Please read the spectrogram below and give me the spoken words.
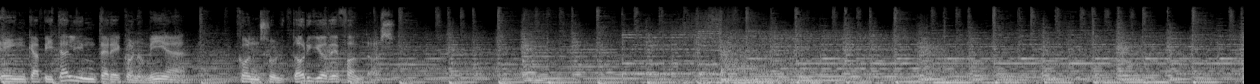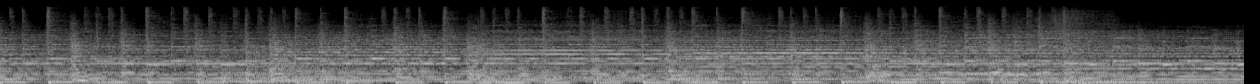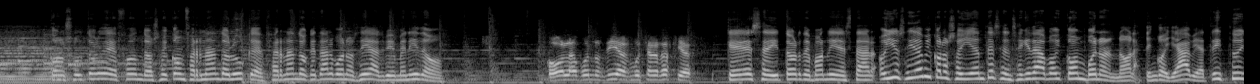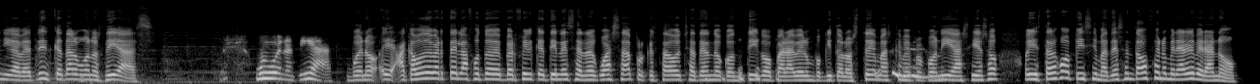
En Capital Intereconomía, Consultorio de Fondos. Consultorio de fondos, soy con Fernando Luque. Fernando, ¿qué tal? Buenos días, bienvenido. Hola, buenos días, muchas gracias. Que es editor de Morningstar. Oye, enseguida voy con los oyentes, enseguida voy con, bueno, no, la tengo ya, Beatriz Zúñiga. Beatriz, ¿qué tal? Buenos días. Muy buenos días. Bueno, eh, acabo de verte la foto de perfil que tienes en el WhatsApp porque he estado chateando contigo para ver un poquito los temas que me proponías y eso. Oye, estás guapísima, te has sentado fenomenal el verano.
